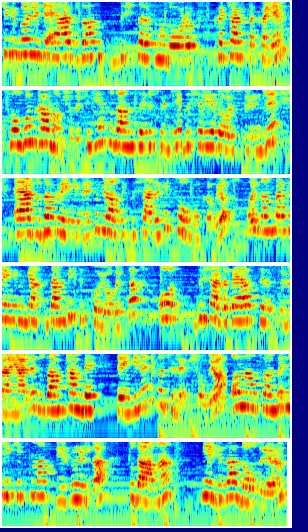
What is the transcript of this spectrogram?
Çünkü böylece eğer dudağın dış tarafına doğru kaçarsa kalem solgun kalmamış oluyor. Çünkü hem dudağın üzerine sürünce hem dışarıya doğru sürünce eğer dudak rengindeyse birazcık dışarıdaki solgun kalıyor. O yüzden dudak renginden bir tık koyu olursa o dışarıda beyaz tene sürülen yerle dudağın pembe rengini nötrlemiş oluyor. Ondan sonra da likit mat bir rujla dudağımı bir güzel dolduruyorum.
